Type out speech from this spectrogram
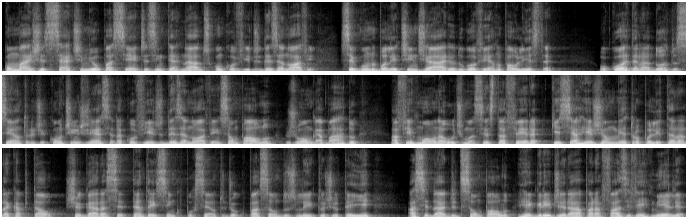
com mais de 7 mil pacientes internados com Covid-19, segundo o boletim diário do governo paulista. O coordenador do Centro de Contingência da Covid-19 em São Paulo, João Gabardo, afirmou na última sexta-feira que, se a região metropolitana da capital chegar a 75% de ocupação dos leitos de UTI, a cidade de São Paulo regredirá para a fase vermelha,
